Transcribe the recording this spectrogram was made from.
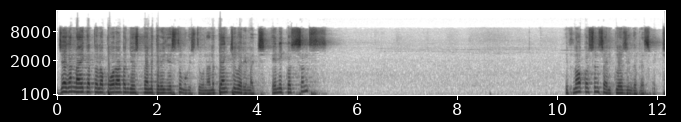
జగన్ నాయకత్వంలో పోరాటం చేస్తుందని తెలియజేస్తూ ముగిస్తూ ఉన్నాను. Thank you very much any questions if no questions I'm closing the press meet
